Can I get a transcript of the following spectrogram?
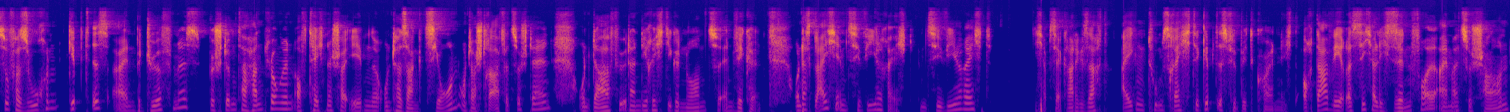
zu versuchen, gibt es ein Bedürfnis, bestimmte Handlungen auf technischer Ebene unter Sanktion, unter Strafe zu stellen und dafür dann die richtige Norm zu entwickeln. Und das gleiche im Zivilrecht. Im Zivilrecht ich habe es ja gerade gesagt, Eigentumsrechte gibt es für Bitcoin nicht. Auch da wäre es sicherlich sinnvoll, einmal zu schauen,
